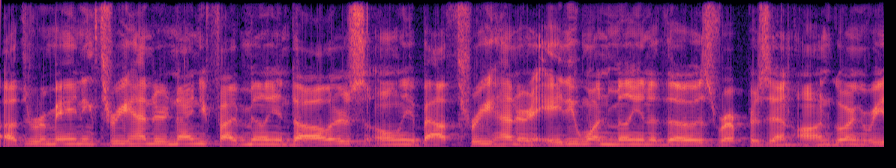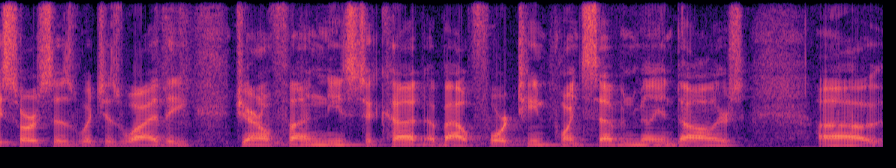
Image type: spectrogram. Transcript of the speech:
Of the remaining $395 million, only about 381 million of those represent ongoing resources, which is why the general fund needs to cut about $14.7 million. Uh,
